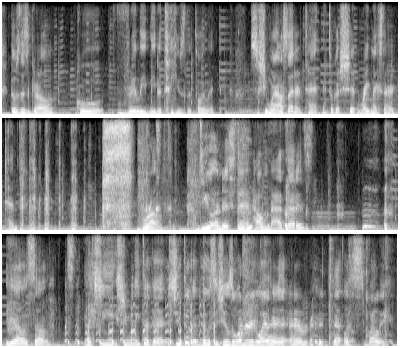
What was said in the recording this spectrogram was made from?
there was this girl who really needed to use the toilet. So she went outside her tent and took a shit right next to her tent. Bruv, do you understand how mad that is? Yo, so like she she really took a she took a deuce and she was wondering why her her, her tent was smelling.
